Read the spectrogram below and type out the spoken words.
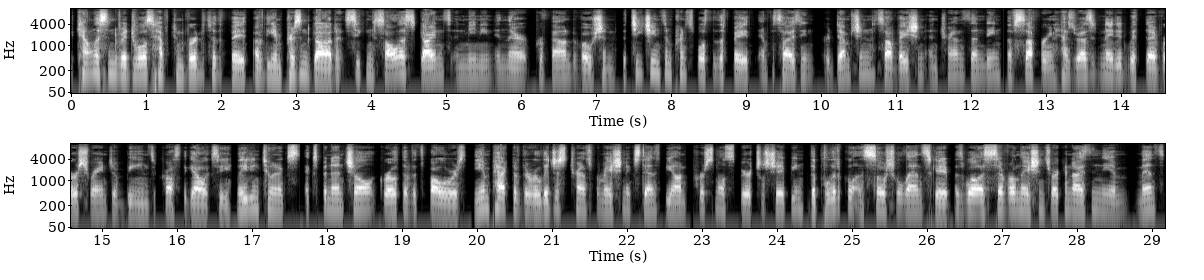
the countless individuals have converted to the faith of the imprisoned God, seeking solace, guidance, and meaning in their profound devotion. The teachings and principles of the faith, emphasizing redemption, salvation, and transcending of suffering, has resonated with diverse range of beings across the galaxy, leading to an ex- exponential growth of its followers. The impact of the religious transformation extends beyond personal spiritual shaping the political and social landscape, as well as several nations recognizing the immense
